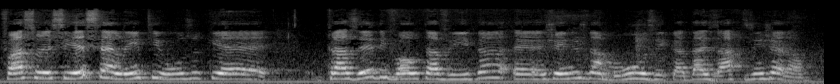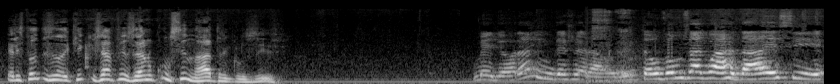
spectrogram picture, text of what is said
façam esse excelente uso que é trazer de volta à vida é, gênios da música, das artes em geral. Eles estão dizendo aqui que já fizeram com Sinatra, inclusive. Melhor ainda, Geraldo. Então vamos aguardar esse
